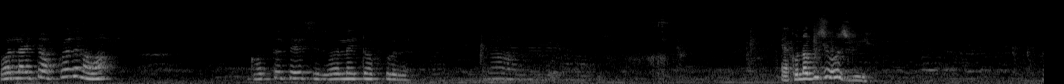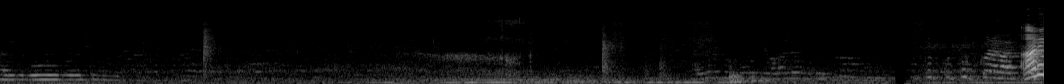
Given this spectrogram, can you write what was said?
ঘর লাইটটা অফ করে দে না মা। ঘর থেকে এসছিস ঘর লাইটটা অফ করে দে। এখন অফিসে বসবি? আরে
